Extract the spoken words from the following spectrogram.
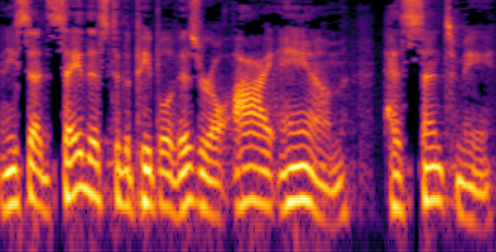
And he said, Say this to the people of Israel I am has sent me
